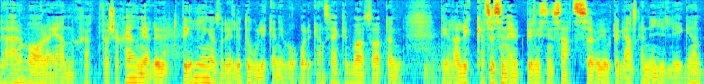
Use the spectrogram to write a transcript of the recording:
det här har var och en skött för sig själv när det gäller utbildningen så det är lite olika nivåer. Det kan säkert vara så att en del har lyckats i sina utbildningsinsatser och gjort det ganska nyligen.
